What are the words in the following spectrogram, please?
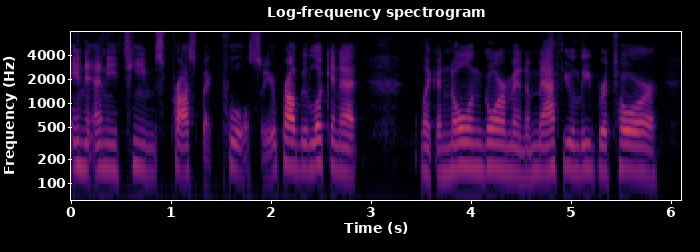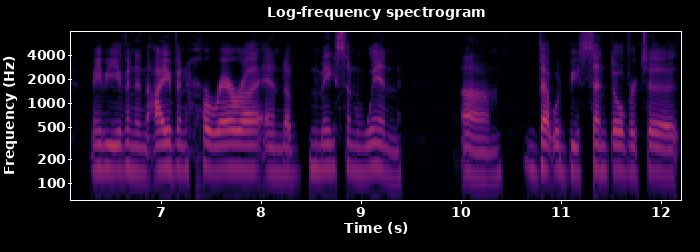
in any team's prospect pool. So you're probably looking at like a Nolan Gorman, a Matthew Liberatore, maybe even an Ivan Herrera and a Masyn Winn um, that would be sent over to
